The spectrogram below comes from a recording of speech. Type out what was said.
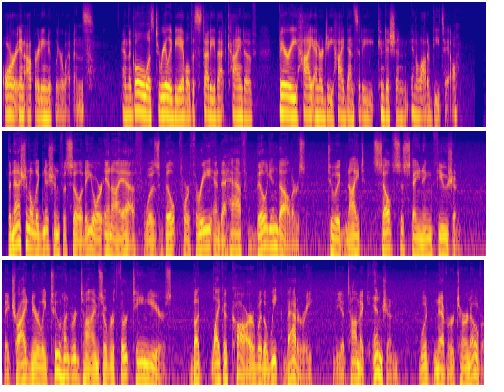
or in operating nuclear weapons. And the goal was to really be able to study that kind of very high energy, high density condition in a lot of detail. The National Ignition Facility, or NIF, was built for $3.5 billion to ignite self-sustaining fusion. They tried nearly 200 times over 13 years, but like a car with a weak battery, the atomic engine would never turn over.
